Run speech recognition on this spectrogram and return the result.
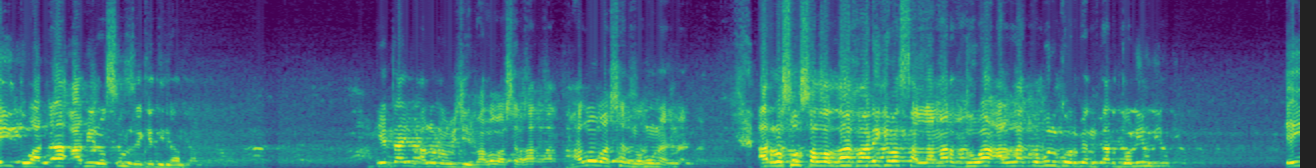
এই দোয়াটা আমি রসুল রেখে দিলাম। এটাই ভালো নবীজির ভালোবাসার ভালোবাসার নমুনা। আর রসুল ওয়াসাল্লামার দোয়া আল্লাহ কবুল করবেন, তার দলিল, এই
